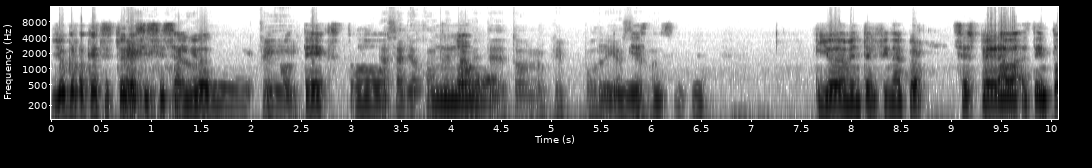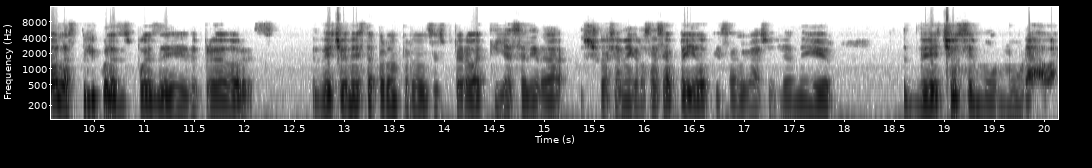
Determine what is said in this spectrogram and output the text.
yo creo que esta historia sí se salió de, contexto. Ya salió completamente No. de todo lo que podría Sí, ser. Y obviamente el final, pero se esperaba, en todas las películas después de Depredadores, de hecho en esta, perdón, perdón, se esperaba que ya saliera Schwarzenegger, o sea, se ha pedido que salga Schwarzenegger, de hecho se murmuraba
